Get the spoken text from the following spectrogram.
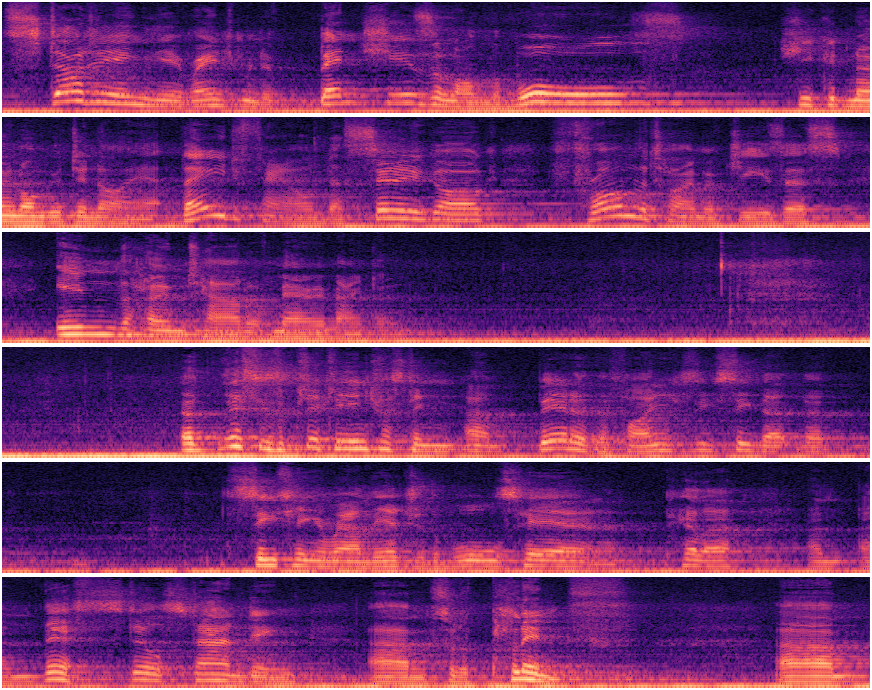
studying the arrangement of benches along the walls, she could no longer deny it. They'd found a synagogue from the time of Jesus in the hometown of Mary Magdalene. Uh, this is a particularly interesting uh, bit of the find. Because you see that the seating around the edge of the walls here and a pillar, and, and this still standing um, sort of plinth. Um,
